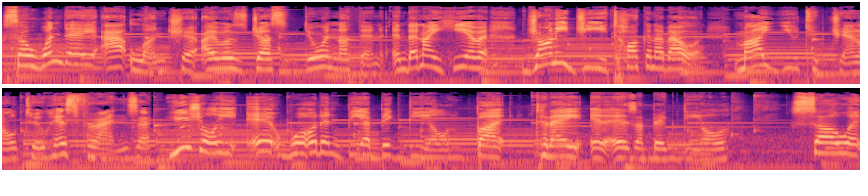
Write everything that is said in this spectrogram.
So, one day at lunch, I was just doing nothing, and then I hear Johnny G talking about my YouTube channel to his friends. Usually, it wouldn't be a big deal, but Today it is a big deal. So,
